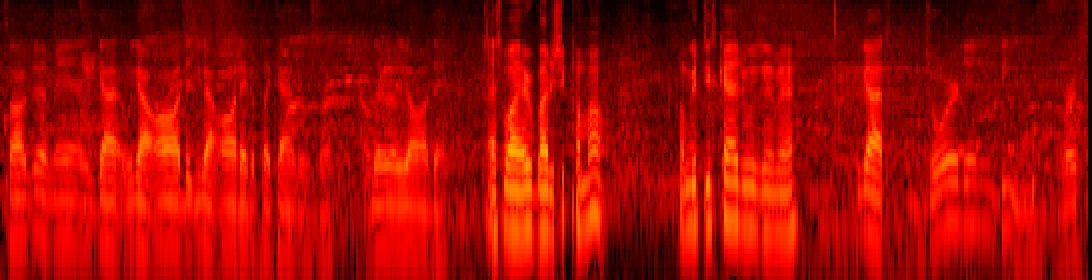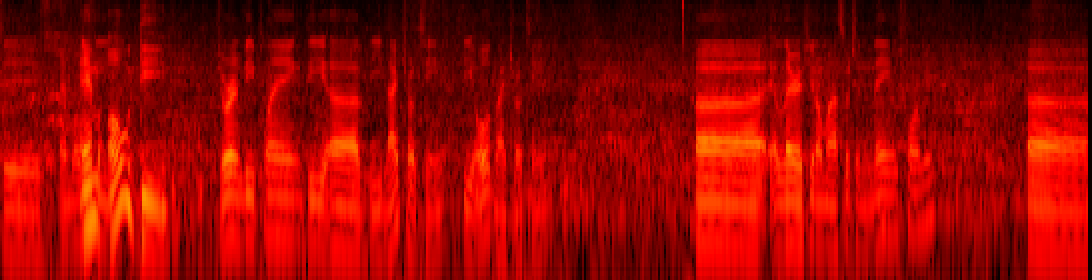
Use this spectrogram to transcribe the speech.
It's all good, man. You got we got all day. You got all day to play casuals, bro. Literally all day. That's why everybody should come out. Come get these casuals in, man. We got Jordan B versus MOD. M-O-D. Jordan B playing the uh, the Nitro team, the old Nitro team. Uh, Larry, if you don't mind switching the names for me. Uh,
